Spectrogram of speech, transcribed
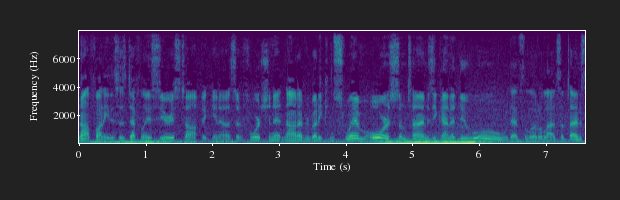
not funny. This is definitely a serious topic. You know, it's unfortunate. Not everybody can swim, or sometimes you kind of do, oh, that's a little loud. Sometimes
